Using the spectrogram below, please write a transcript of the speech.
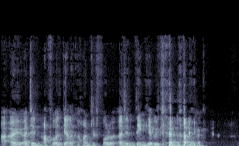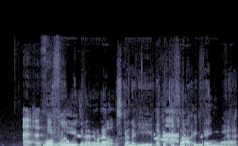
I, I didn't. I thought I'd get like hundred followers. I didn't think it would get like yeah. a, a more for more. you than anyone else. Kind of you like a cathartic thing where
